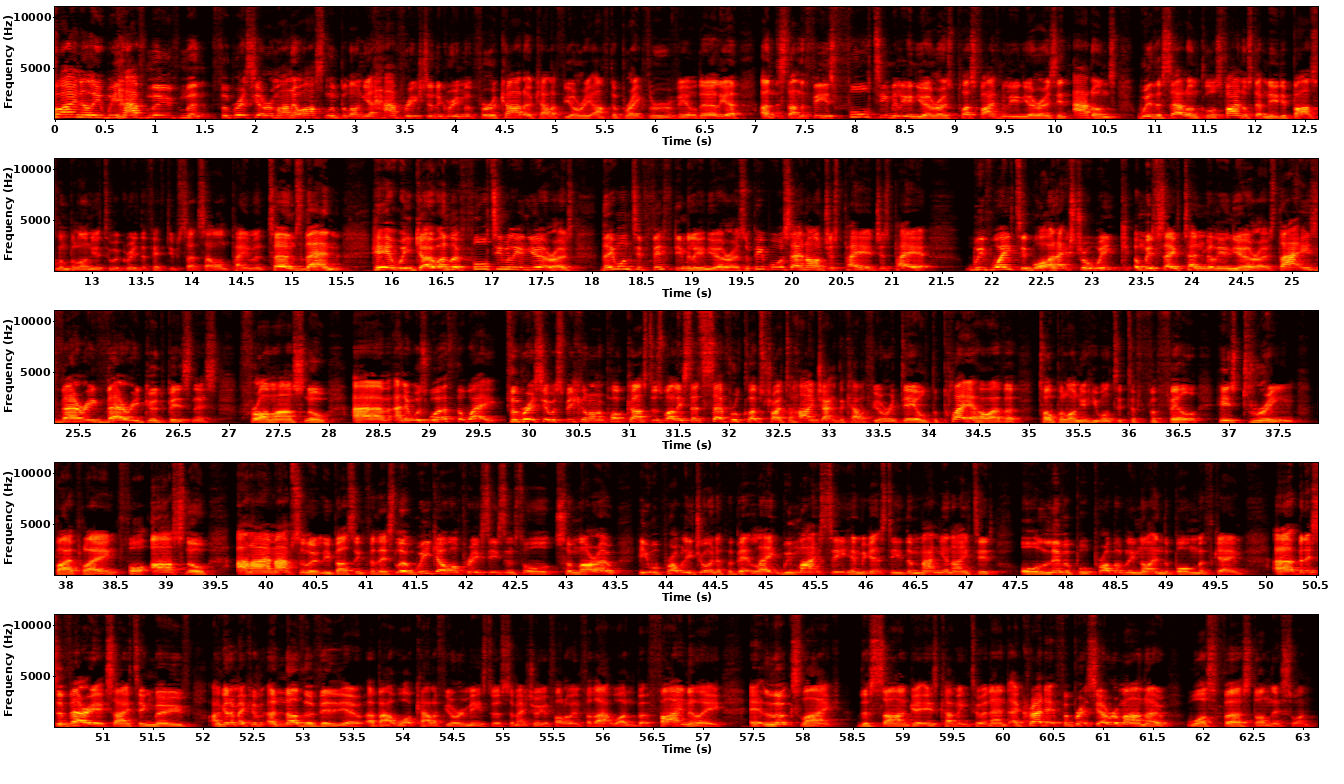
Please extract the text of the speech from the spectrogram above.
Finally, we have movement. Fabrizio Romano, Arsenal and Bologna have reached an agreement for Riccardo Calafiori after breakthrough revealed earlier. Understand the fee is 40 million euros plus 5 million euros in add-ons with a sell-on clause. Final step needed, Basel and Bologna to agree the 50% sell-on payment terms. Then, here we go. And look, 40 million euros, they wanted 50 million euros. And people were saying, oh, just pay it, just pay it. We've waited, what, an extra week and we've saved 10 million euros. That is very, very good business from Arsenal, um, and it was worth the wait. Fabrizio was speaking on a podcast as well. He said several clubs tried to hijack the Calafiori deal. The player, however, told Bologna he wanted to fulfill his dream by playing for Arsenal, and I am absolutely buzzing for this. Look, we go on pre-season tour tomorrow. He will probably join up a bit late. We might see him against either Man United or Liverpool, probably not in the Bournemouth game, uh, but it's a very exciting move. I'm going to make a, another video about what Calafiori means to us, so make sure you're following for that one. But finally, it looks like the saga is coming to an end. A credit for Fabrizio Romano was first on this one.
